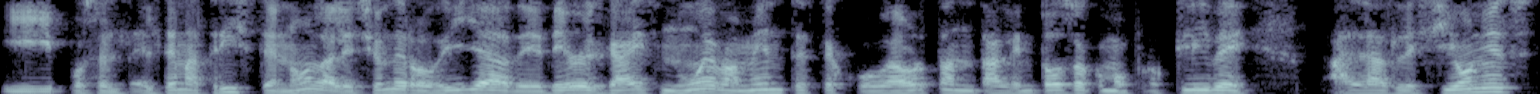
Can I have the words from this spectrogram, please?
Y pues el, tema triste, ¿no? La lesión de rodilla de Darius Guys, nuevamente este jugador tan talentoso como proclive a las lesiones.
